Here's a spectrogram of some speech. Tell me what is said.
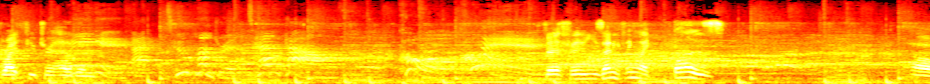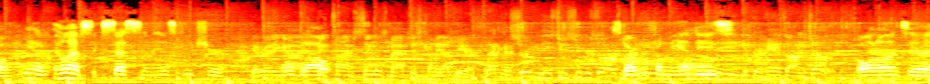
bright future ahead of him. If he's anything like Buzz, oh, have, he'll have success in his future. Get ready, no guys. doubt. Big time singles matches coming up here. I can assure you these two superstars starting from the Indies, going on to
